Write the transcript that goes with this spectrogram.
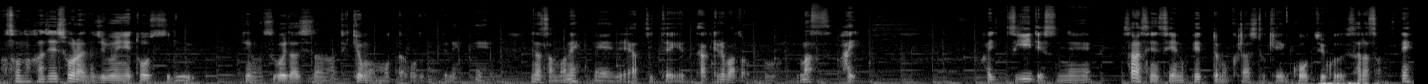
まあ、そんな感じで将来の自分にね投資するっていうのはすごい大事だなって今日も思ったことなんでね、えー、皆さんもね、えー、やっていただければと思います。はい。はい、次ですね。サラ先生のペットの暮らしと健康ということで、サラさんですね。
